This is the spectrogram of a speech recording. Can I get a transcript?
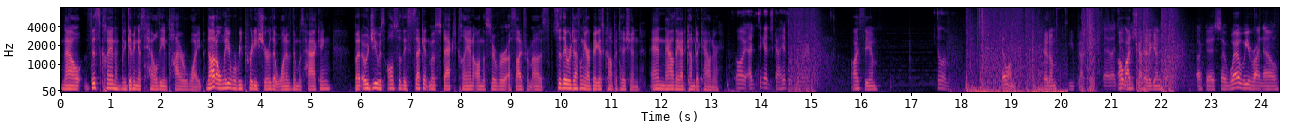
Now, this clan had been giving us hell the entire wipe. Not only were we pretty sure that one of them was hacking, but OG was also the second most stacked clan on the server aside from us. So they were definitely our biggest competition. And now they had come to counter. Oh, I I think I just got hit from somewhere. Oh, I see him. Kill him. Kill him. I hit him. He backed up. Yeah, Oh. I just got hit again. Okay, so where are we right now?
